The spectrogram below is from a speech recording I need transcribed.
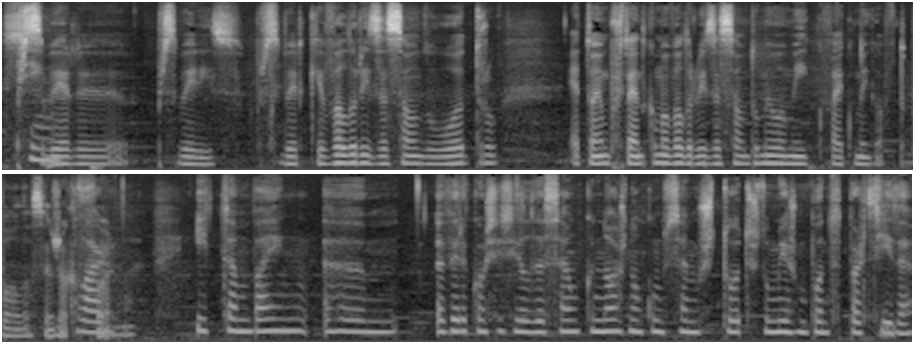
Sim. Perceber, uh, perceber isso, perceber que a valorização do outro é tão importante como a valorização do meu amigo que vai comigo ao futebol, ou seja o que Claro. for, não é? E também hum, haver a consciencialização que nós não começamos todos do mesmo ponto de partida.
